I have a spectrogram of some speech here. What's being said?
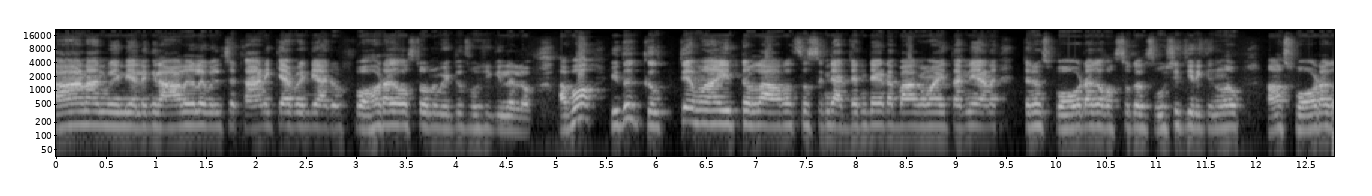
കാണാൻ വേണ്ടി അല്ലെങ്കിൽ ആളുകളെ വിളിച്ച് കാണിക്കാൻ വേണ്ടി ആരും സ്ഫോടക വസ്തു ഒന്നും വീട്ടിൽ സൂക്ഷിക്കില്ലല്ലോ. അപ്പോ ഇത് കൃത്യമായിട്ടുള്ള ആർ എസ് എസിന്റെ അജണ്ടയുടെ ഭാഗമായി തന്നെയാണ് ഇത്തരം സ്ഫോടക വസ്തുക്കൾ സൂക്ഷിച്ചിരിക്കുന്നതും. ആ സ്ഫോടക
